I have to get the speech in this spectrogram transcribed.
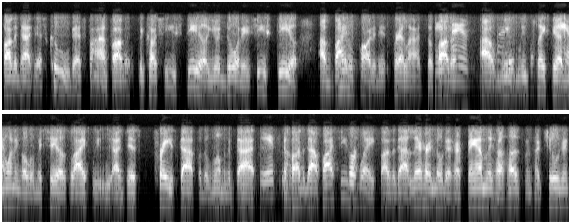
Father God, that's cool. That's fine, Father, because she's still your daughter. She's still a vital part of this prayer line. So, Father, uh, we, we place the anointing over Michelle's life. We, we I just praise God for the woman of God. Yes, and Father God, while she's away, Father God, let her know that her family, her husband, her children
